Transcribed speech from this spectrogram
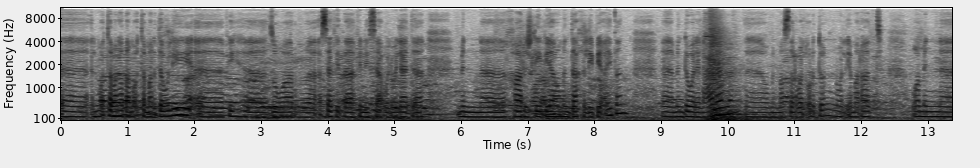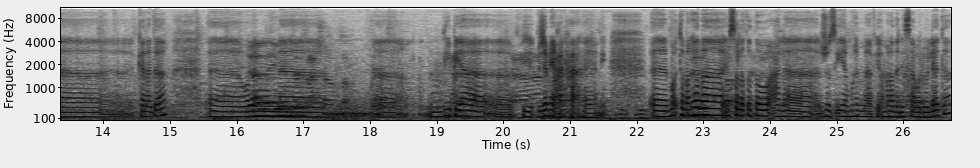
آه، المؤتمر هذا مؤتمر دولي آه، فيه زوار أساتذة في النساء والولادة من خارج ليبيا ومن داخل ليبيا أيضا من دول العالم ومن مصر والأردن والإمارات ومن كندا ومن من ليبيا آه، في بجميع أنحائها يعني. آه، المؤتمر هذا يسلط الضوء على جزئية مهمة في أمراض النساء والولادة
